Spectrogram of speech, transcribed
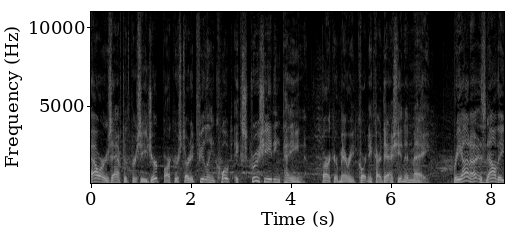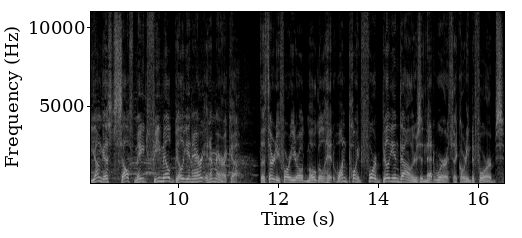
Hours after the procedure, Barker started feeling, quote, excruciating pain. Barker married Kourtney Kardashian in May. Rihanna is now the youngest self made female billionaire in America. The 34 year old mogul hit $1.4 billion in net worth, according to Forbes.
